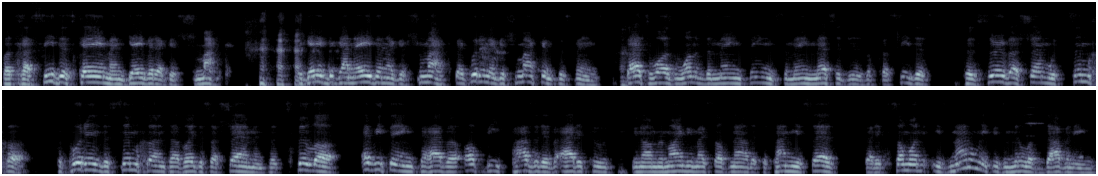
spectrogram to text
but Hasidus came and gave it a geschmack. they gave the Gan Eden a geschmack. They put in a geschmack into things. Uh-huh. That was one of the main things, the main messages of Hasidus to serve Hashem with simcha, to put in the simcha into avodas Hashem, and to tefillah, everything to have an upbeat, positive attitude. You know, I'm reminding myself now that the Tanya says that if someone is not only if he's in the middle of davening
